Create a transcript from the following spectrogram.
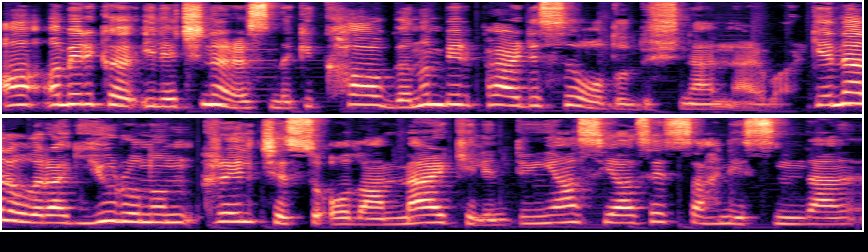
Amerika ile Çin arasındaki kavganın bir perdesi olduğu düşünenler var. Genel olarak Euro'nun kraliçesi olan Merkel'in dünya siyaset sahnesinden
